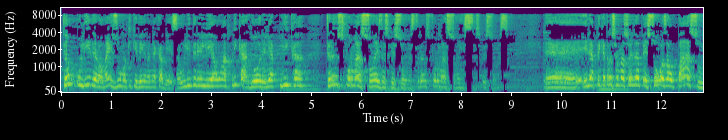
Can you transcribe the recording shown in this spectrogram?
Então, o líder, ó, mais uma aqui que veio na minha cabeça. O líder, ele é um aplicador, ele aplica transformações nas pessoas, transformações nas pessoas. É, ele aplica transformações nas pessoas ao passo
